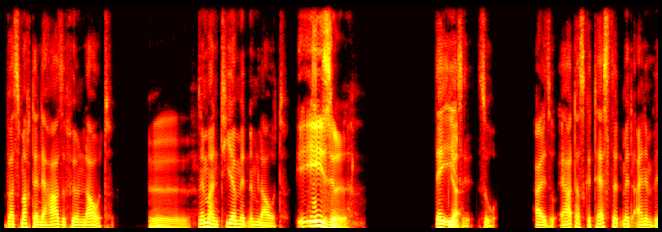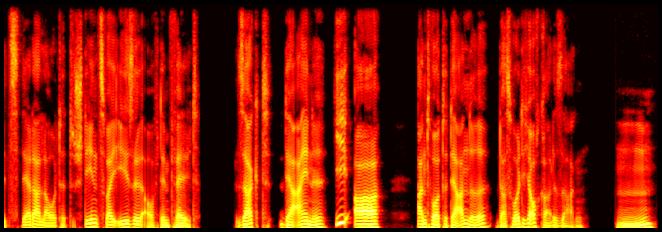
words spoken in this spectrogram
Was macht denn der Hase für ein Laut? Äh, Nimm mal ein Tier mit einem Laut. Esel. Der Ja. Esel. So. Also, er hat das getestet mit einem Witz, der da lautet: Stehen zwei Esel auf dem Feld. Sagt der eine, IA. Antwortet der andere, das wollte ich auch gerade sagen. Mhm.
